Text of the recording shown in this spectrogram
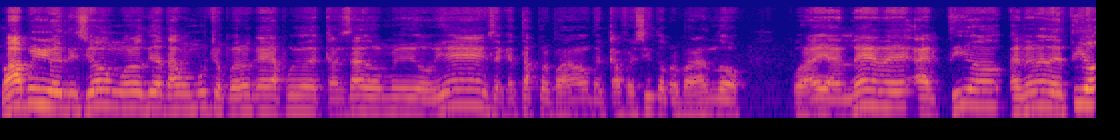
Papi, bendición, buenos días, estamos mucho, espero que hayas podido descansar, dormido bien, sé que estás preparando el cafecito, preparando por ahí al nene, al tío, al nene del tío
